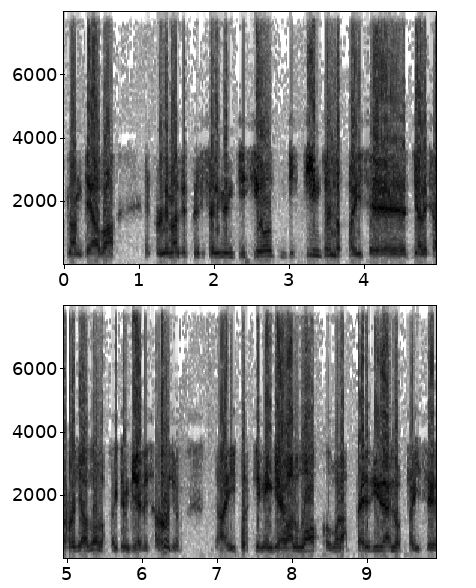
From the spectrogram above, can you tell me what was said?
planteaba el problema del desperdicio alimenticio distinto en los países ya desarrollados a los países en vía de desarrollo. Ahí pues tienen que evaluar cómo las pérdidas en los países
